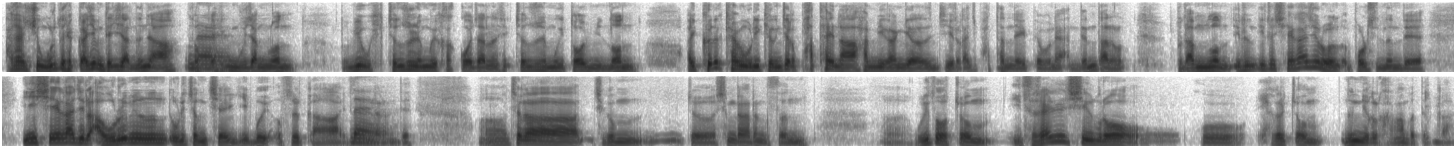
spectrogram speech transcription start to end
가장 지금 우리도 핵 가지면 되지 않느냐. 독자 네. 핵 무장론 또 미국 핵 전술 핵무기 갖고 오자는 핵 전술 핵무기 도입론. 아니 그렇게 하면 우리 경제가 파탄이 나 한미 관계라든지 여러 가지 파탄 내기 때문에 안 된다는 부담론 이런 이런 세 가지로 볼 수 있는데 이 세 가지를 아우르면 우리 정책이 뭐 없을까 이런 네. 생각하는데 어 제가 지금 저 생각하는 것은 어 우리도 좀 이스라엘식으로 그 핵을 좀 능력을 강하면 어떨까?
